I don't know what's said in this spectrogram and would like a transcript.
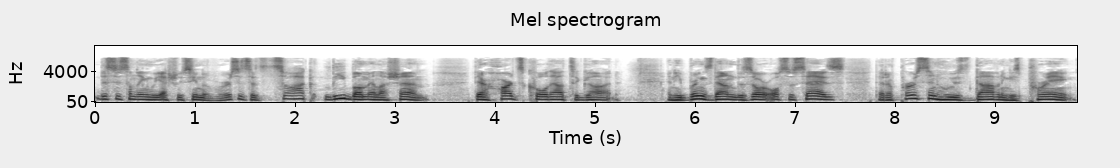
this is something we actually see in the verse. It says, Tzak libam el Hashem. Their hearts called out to God. And he brings down the Zohar also says that a person who is davening, he's praying,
